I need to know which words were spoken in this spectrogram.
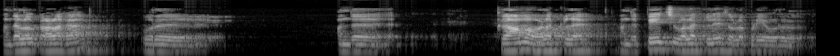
அந்த அளவுக்கு அழகாக ஒரு அந்த கிராம வழக்கில் அந்த பேச்சு வழக்கில் சொல்லக்கூடிய ஒரு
